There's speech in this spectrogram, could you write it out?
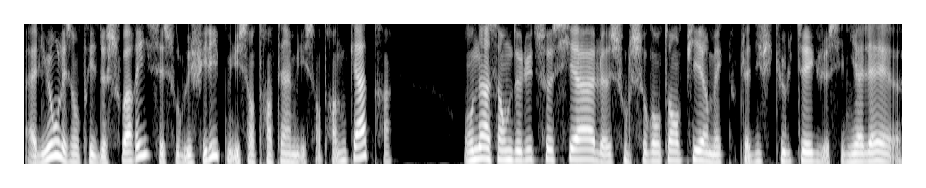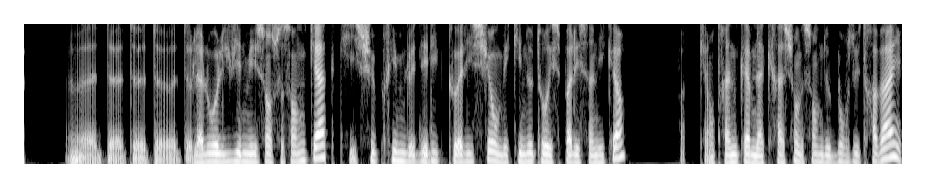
à Lyon, les emprises de Soiery, c'est sous Louis-Philippe, 1831-1834. On a un certain nombre de luttes sociales sous le Second Empire, mais avec toute la difficulté que je signalais euh, de, la loi Olivier de 1864, qui supprime le délit de coalition, mais qui n'autorise pas les syndicats, qui entraîne quand même la création d'un certain nombre de bourses du travail.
